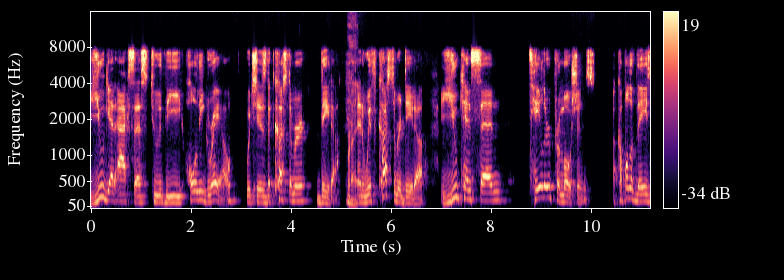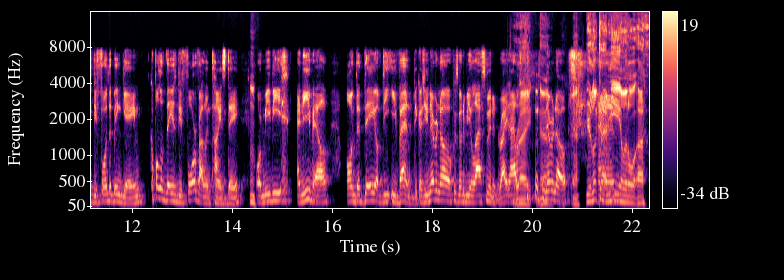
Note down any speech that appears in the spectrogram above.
you get access to the holy grail, which is the customer data. Right. And with customer data, you can send tailored promotions a couple of days before the big game, a couple of days before Valentine's Day, mm. or maybe an email on the day of the event because you never know who's going to be last minute, right? Alex? Right. you never know. Yeah. You're looking and, at me a little uh,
